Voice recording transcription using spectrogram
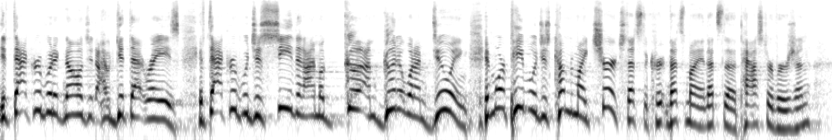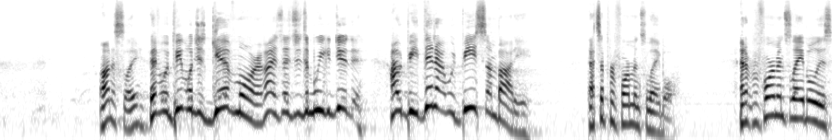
If that group would acknowledge it, I would get that raise. If that group would just see that I'm a good, I'm good at what I'm doing. If more people would just come to my church, that's the that's my that's the pastor version. Honestly, if people would just give more, if I said we could do that, I would be then I would be somebody. That's a performance label. And a performance label is,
